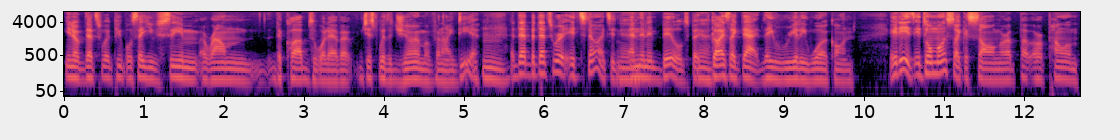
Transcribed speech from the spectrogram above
you know, that's what people say. You see him around the clubs or whatever, just with a germ of an idea. Mm. That, but that's where it starts, it, Yeah. and then it builds. But Yeah. guys like that, they really work on. It is. It's almost like a song or a or a poem.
